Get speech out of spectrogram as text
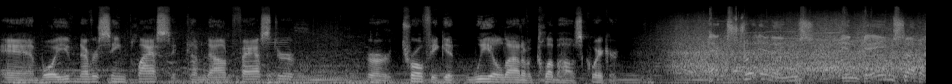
And boy, you've never seen plastic come down faster or trophy get wheeled out of a clubhouse quicker. Extra innings in game seven.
